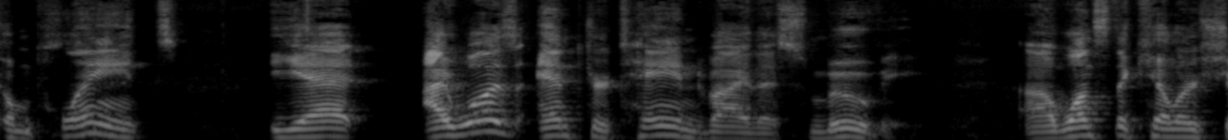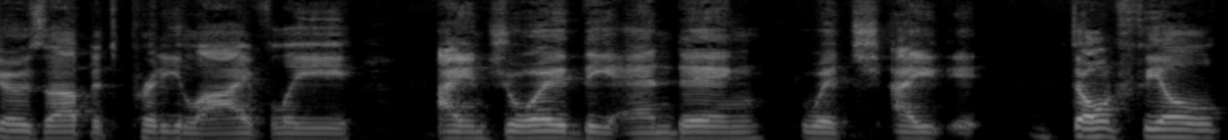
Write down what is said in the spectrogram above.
complaint yet i was entertained by this movie. Uh once the killer shows up it's pretty lively. I enjoyed the ending which i don't feel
